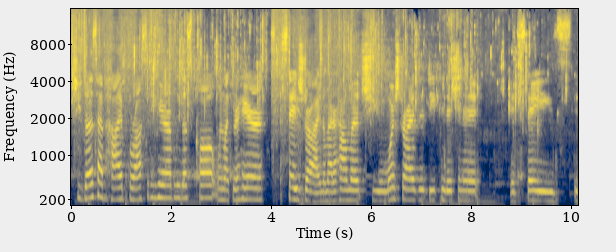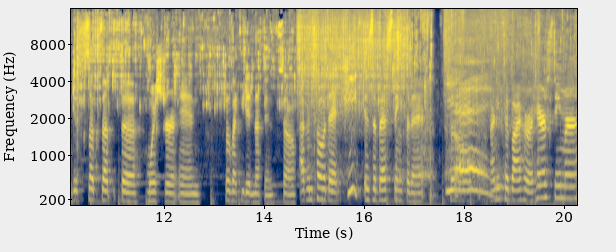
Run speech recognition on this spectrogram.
She does have high porosity hair, I believe that's called, when like your hair stays dry. No matter how much you moisturize it, deep condition it, it stays, it just sucks up the moisture and feels like you did nothing. So I've been told that heat is the best thing for that. So Yay. I need to buy her a hair steamer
